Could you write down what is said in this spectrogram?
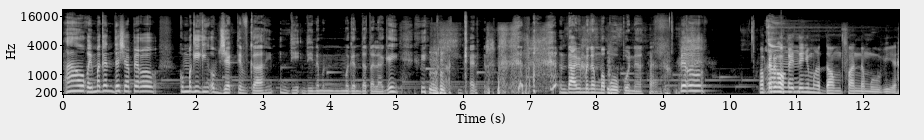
ah, okay, maganda siya, pero kung magiging objective ka, hindi, hindi naman maganda talaga eh. Ang dami mo nang mapupuna. Pero, Oh, pero Um, okay din yung mga dumb fun na movie ah.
